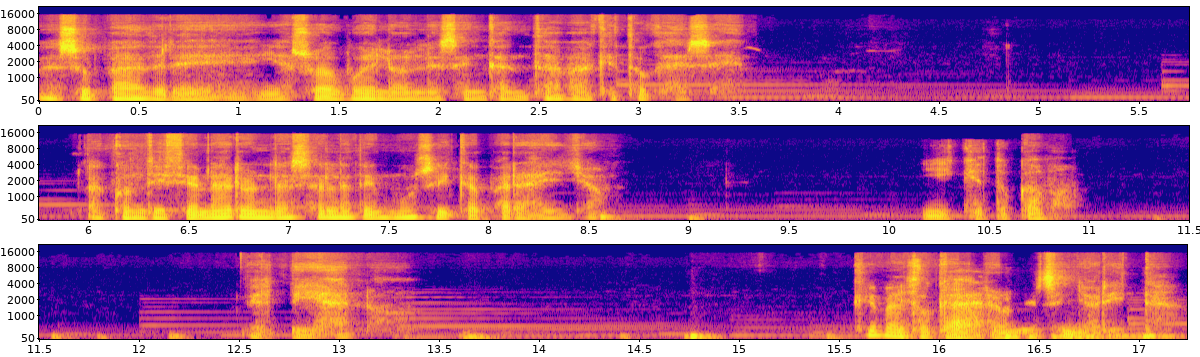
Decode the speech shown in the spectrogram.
A su padre y a su abuelo les encantaba que tocase. Acondicionaron la sala de música para ello. ¿Y qué tocaba? El piano. ¿Qué va a Está- tocar una señorita?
